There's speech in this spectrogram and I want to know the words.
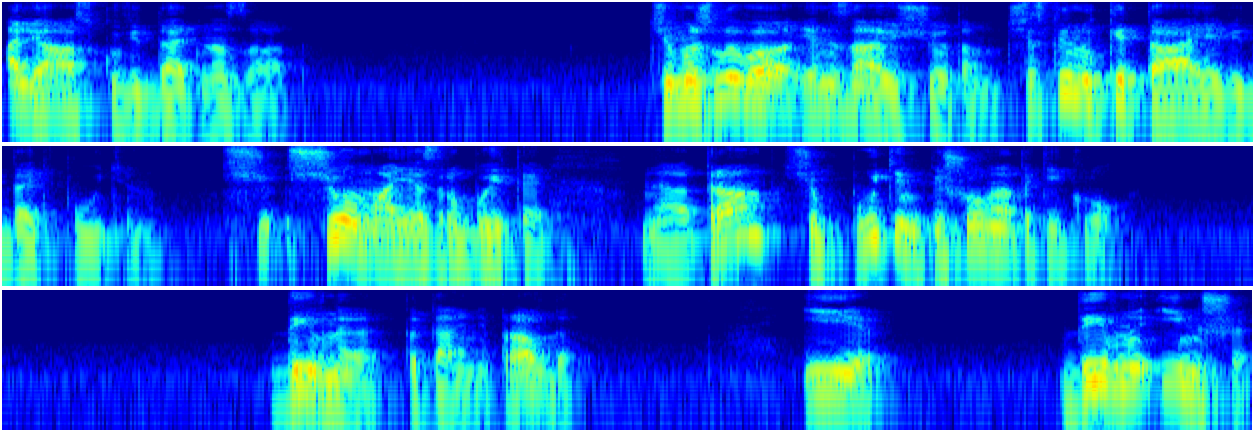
Аляску віддати назад? Чи можливо, я не знаю, що там, частину Китая віддати Путіну? Що, що має зробити е, Трамп, щоб Путін пішов на такий крок? Дивне питання, правда? І дивно інше.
